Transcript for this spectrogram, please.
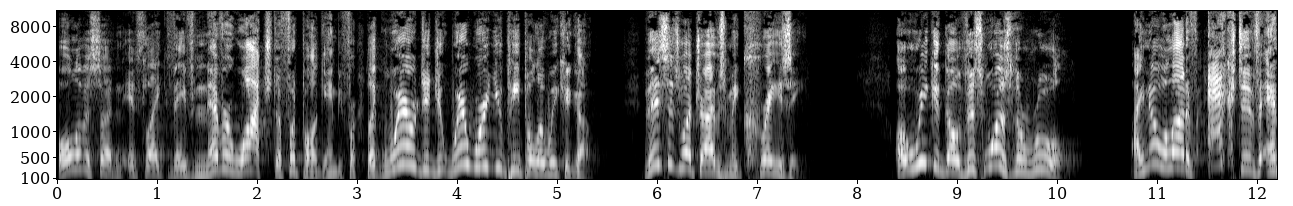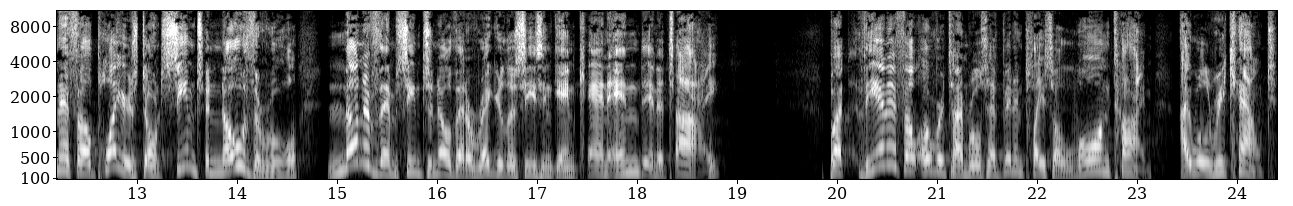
All of a sudden, it's like they've never watched a football game before. Like, where did you? Where were you people a week ago? This is what drives me crazy. A week ago, this was the rule. I know a lot of active NFL players don't seem to know the rule. None of them seem to know that a regular season game can end in a tie. But the NFL overtime rules have been in place a long time. I will recount.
